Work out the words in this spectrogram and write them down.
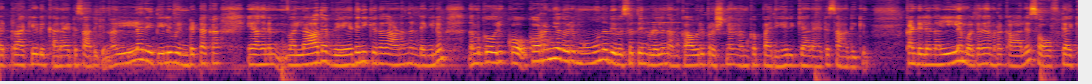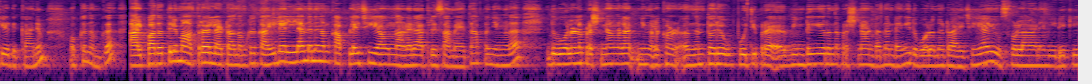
ബെറ്റർ ആക്കി എടുക്കാനായിട്ട് സാധിക്കും. നല്ല രീതിയിൽ വിണ്ടിട്ടൊക്കെ അങ്ങനെ വല്ലാതെ വേദനിക്കുന്നതാണെന്നുണ്ടെങ്കിലും നമുക്ക് ഒരു കുറഞ്ഞത് ഒരു മൂന്ന് ദിവസത്തിനുള്ളിൽ നമുക്ക് ആ ഒരു പ്രശ്നം നമുക്ക് പരിഹരിക്കാനായിട്ട് സാധിക്കും. സാധിക്കും. കണ്ടില്ലേ? നല്ല പോലെ തന്നെ നമ്മുടെ കാൽ സോഫ്റ്റ് ആക്കി എടുക്കാനും ഒക്കെ നമുക്ക് കാൽപാദത്തിൽ മാത്രമല്ല കേട്ടോ നമുക്ക് കയ്യിലെല്ലാം തന്നെ നമുക്ക് അപ്ലൈ ചെയ്യാവുന്നതാണ് രാത്രി സമയത്ത്. അപ്പം നിങ്ങൾ ഇതുപോലുള്ള പ്രശ്നങ്ങൾ നിങ്ങൾക്ക് അങ്ങനത്തെ ഒരു പ്ര വിണ്ട് കീറുന്ന പ്രശ്നം ഉണ്ടെന്നുണ്ടെങ്കിൽ ഇതുപോലെ ഒന്ന് ട്രൈ ചെയ്യുക. യൂസ്ഫുൾ ആകണേ വീഡിയോക്ക്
